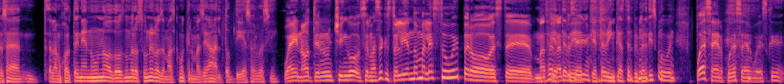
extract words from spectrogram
o sea, a lo mejor tenían uno o dos números uno y los demás como que nomás llegan al top 10 o algo así. Güey, no, tienen un chingo. Se me hace que estoy leyendo mal esto, güey, pero este, más ya, te, adelante ya- sí. ya te brincaste el primer disco, güey. Puede ser, puede ser, güey. Es que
